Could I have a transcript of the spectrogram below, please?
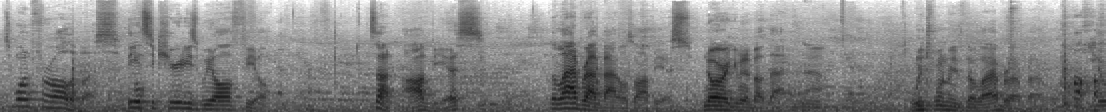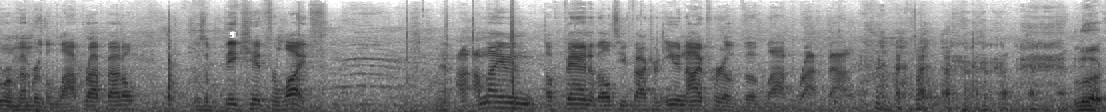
It's one for all of us. The insecurities we all feel. It's not obvious. The lab rat battle's obvious. No argument about that. No. Which one is the lab rat battle? You don't remember the lab rat battle? It was a big hit for life. Man, I, am not even a fan of LT Factor, and even I've heard of the lap rap battle. Look,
